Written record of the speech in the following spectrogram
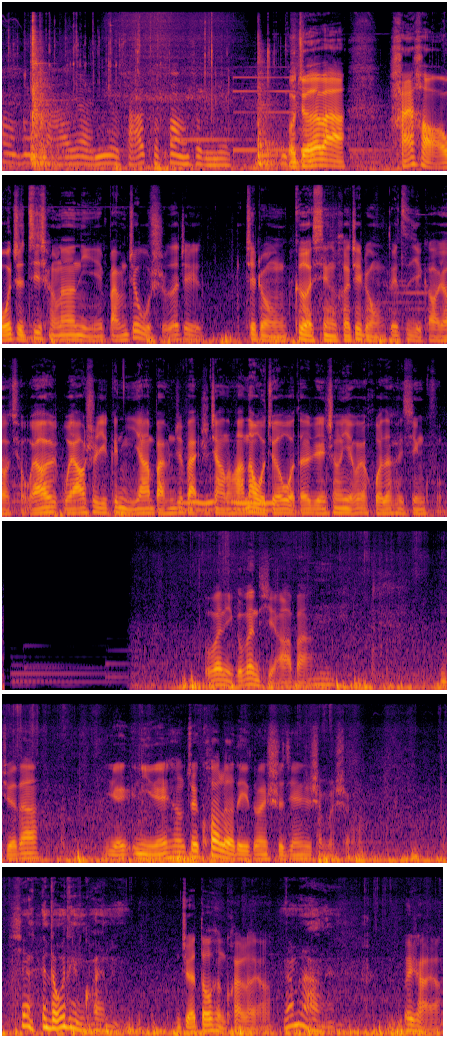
放松啥呀？你有啥可放松的？我觉得吧，还好，我只继承了你百分之五十的这这种个性和这种对自己高要求。我要我要是跟你一样百分之百是这样的话，那我觉得我的人生也会活得很辛苦。我问你个问题啊，爸，你觉得人你人生最快乐的一段时间是什么时候？现在都挺快乐，你觉得都很快乐呀？那么咋呢？为啥呀？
